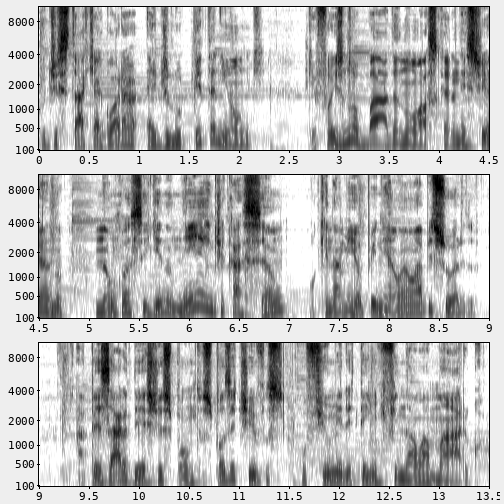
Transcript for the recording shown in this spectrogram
o destaque agora é de Lupita Nyong, que foi esnobada no Oscar neste ano, não conseguindo nem a indicação, o que na minha opinião é um absurdo. Apesar destes pontos positivos, o filme ele tem um final amargo,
